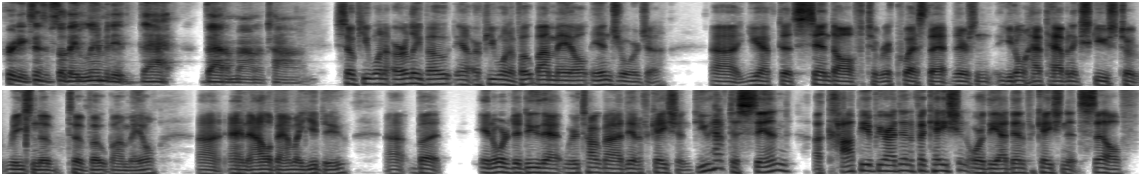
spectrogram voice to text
pretty extensive. So they limited that that amount of time. So if you want to early vote, or if you want to vote by mail in Georgia, uh, you have to send off to request that. There's you don't have to have an excuse to reason to to vote by mail. Uh, and Alabama, you do. Uh, but in order to do that, we're talking about identification. Do you have to send a copy of your identification or the identification itself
